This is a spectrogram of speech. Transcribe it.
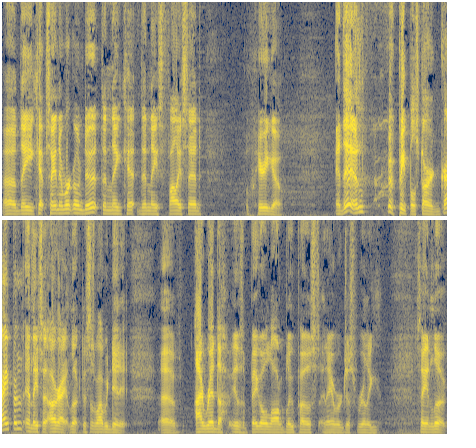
Uh, they kept saying they weren't going to do it. Then they kept, then they finally said, "Here you go." And then people started griping, and they said, "All right, look, this is why we did it." Uh, I read the it was a big old long blue post, and they were just really saying, "Look,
